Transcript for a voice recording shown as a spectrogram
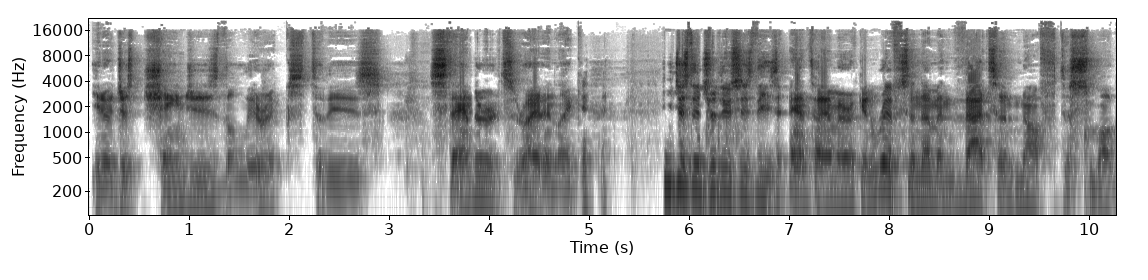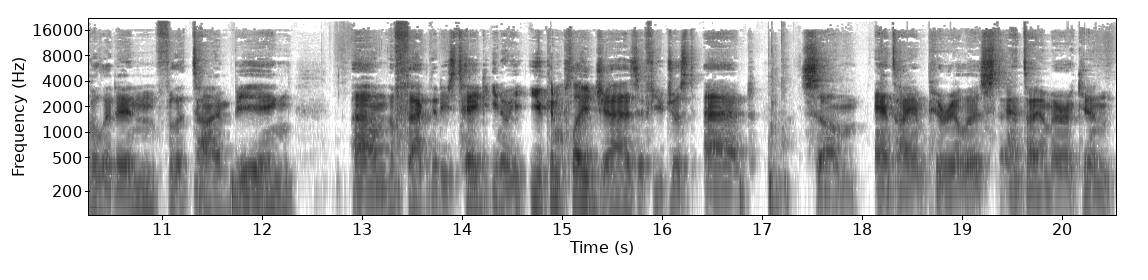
you know just changes the lyrics to these standards, right? And like he just introduces these anti-American riffs in them, and that's enough to smuggle it in for the time being. Um, the fact that he's taking, you know, you can play jazz if you just add some anti-imperialist, anti-American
